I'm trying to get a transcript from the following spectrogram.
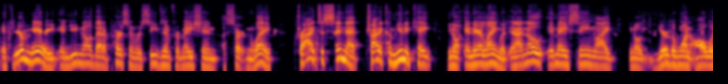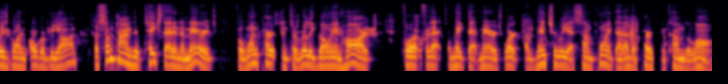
If you're married and you know that a person receives information a certain way, try to send that, try to communicate, you know, in their language. And I know it may seem like, you know, you're the one always going over beyond, but sometimes it takes that in a marriage for one person to really go in hard for for that to make that marriage work eventually at some point that other person comes along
